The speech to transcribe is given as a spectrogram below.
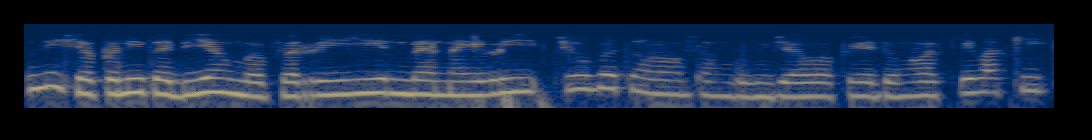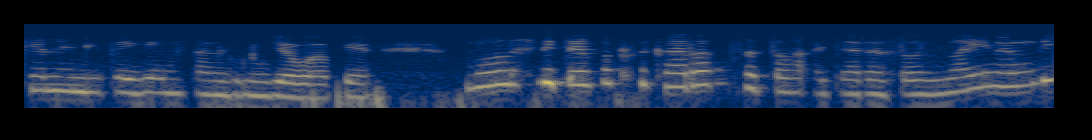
nih siapa nih tadi yang baperin Mbak Naili? Coba tolong tanggung jawab ya dong. Laki-laki kan yang dipegang tanggung jawabnya. Boleh ditembak sekarang setelah acara selesai nanti.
